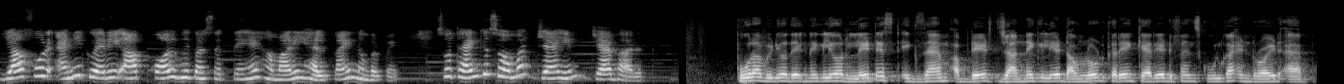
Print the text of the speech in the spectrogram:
या फॉर एनी क्वेरी आप कॉल भी कर सकते हैं हमारी हेल्पलाइन नंबर पर so thank you so much जय हिंद जय भारत पूरा वीडियो देखने के लिए और लेटेस्ट एग्ज़ाम अपडेट्स जानने के लिए डाउनलोड करें कैरियर डिफेंस स्कूल का एंड्रॉयड ऐप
